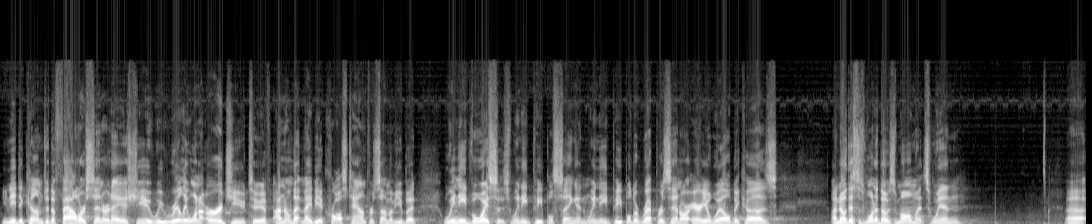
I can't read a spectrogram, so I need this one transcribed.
You need to come to the Fowler Center at ASU. We really want to urge you to, if, I know that may be across town for some of you, but we need voices. We need people singing. We need people to represent our area well because I know this is one of those moments when uh,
